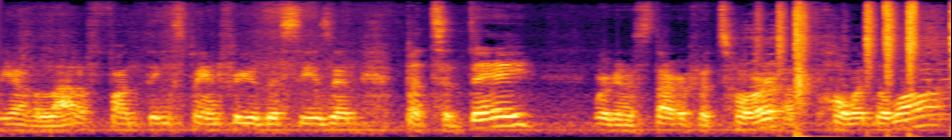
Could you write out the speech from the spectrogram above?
We have a lot of fun things planned for you this season. But today, we're going to start with a tour of in the Wall.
